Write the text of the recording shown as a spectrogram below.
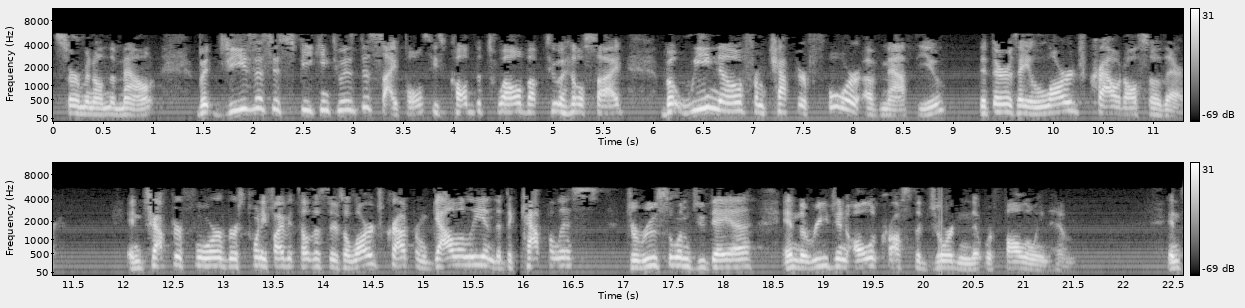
Sermon on the Mount. But Jesus is speaking to his disciples. He's called the 12 up to a hillside. But we know from chapter 4 of Matthew that there is a large crowd also there. In chapter 4, verse 25, it tells us there's a large crowd from Galilee and the Decapolis, Jerusalem, Judea, and the region all across the Jordan that were following him. And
